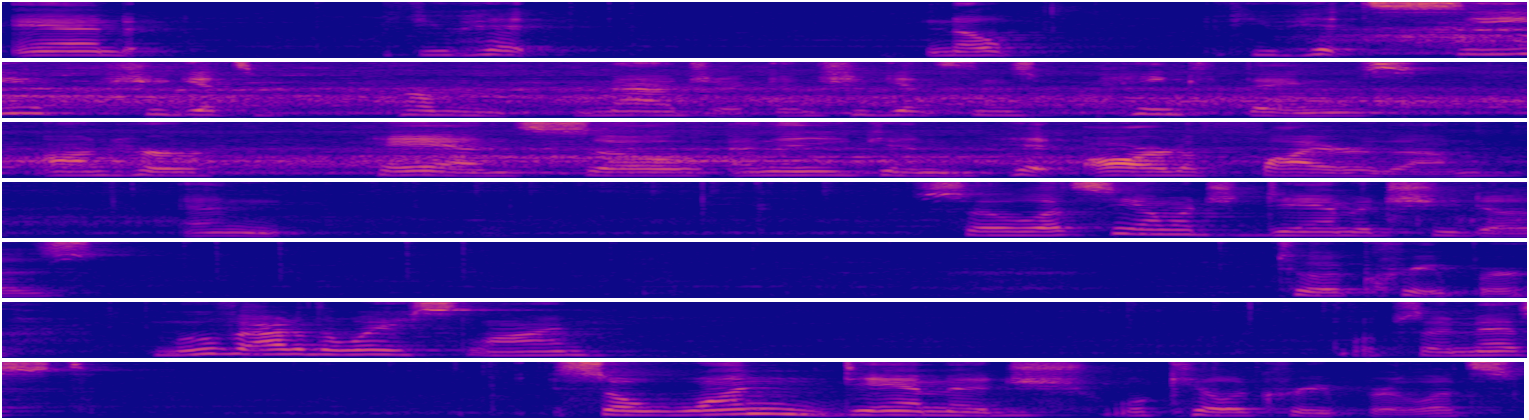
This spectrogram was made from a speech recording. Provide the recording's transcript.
And if you hit nope, if you hit C, she gets her magic and she gets these pink things on her hands. So, and then you can hit R to fire them. And so let's see how much damage she does to a creeper. Move out of the way, slime. Whoops, I missed. So one damage will kill a creeper. Let's...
